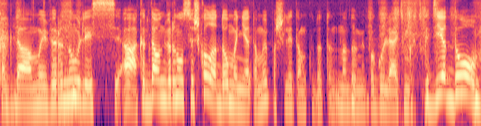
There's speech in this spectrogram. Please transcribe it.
Когда мы вернулись... А, когда он вернулся из школы, а дома нет, а мы пошли там куда-то на доме погулять. Он говорит, где дом?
